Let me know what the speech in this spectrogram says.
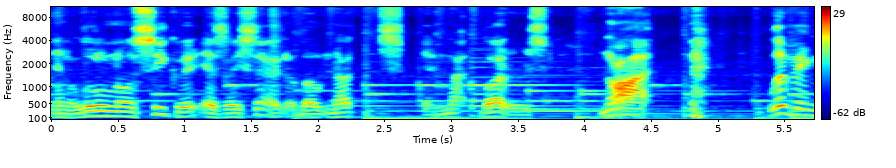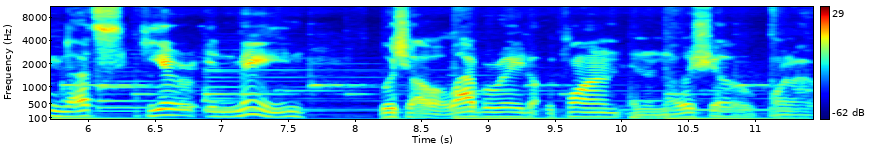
And a little known secret, as I said, about nuts and nut butters, not living nuts here in Maine, which I'll elaborate upon in another show on our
